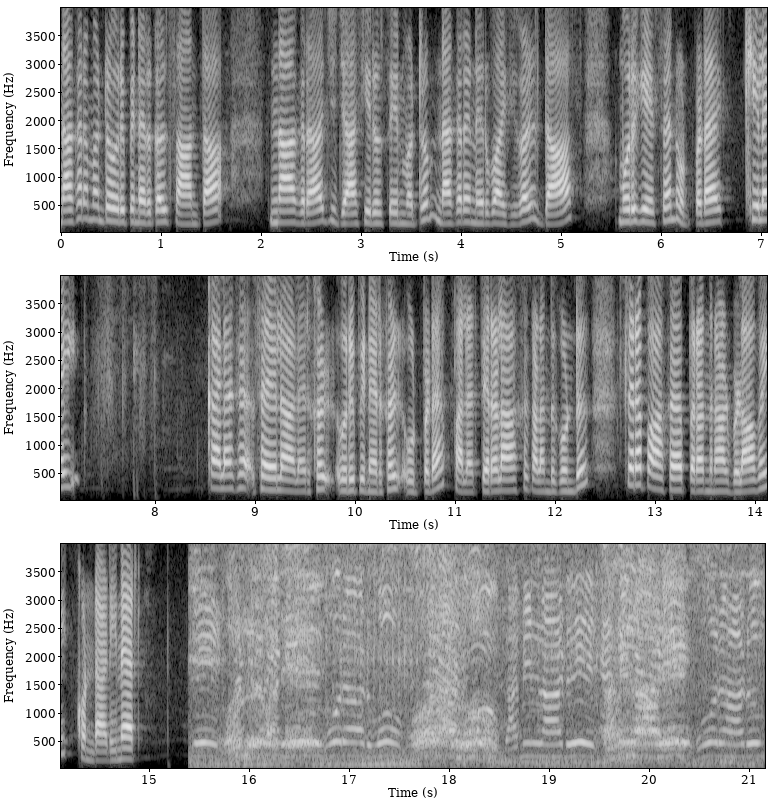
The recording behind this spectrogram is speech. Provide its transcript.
நகரமன்ற உறுப்பினர்கள் சாந்தா நாகராஜ் ஜாகிர் ஹுசேன் மற்றும் நகர நிர்வாகிகள் தாஸ் முருகேசன் உட்பட கிளை கழக செயலாளர்கள் உறுப்பினர்கள் உட்பட பலர் திரளாக கலந்து கொண்டு சிறப்பாக பிறந்தநாள் விழாவை கொண்டாடினர். போராடுவோம். போராடுவோம். தமிழ்நாடு தமிழ்நாடு போராடும்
